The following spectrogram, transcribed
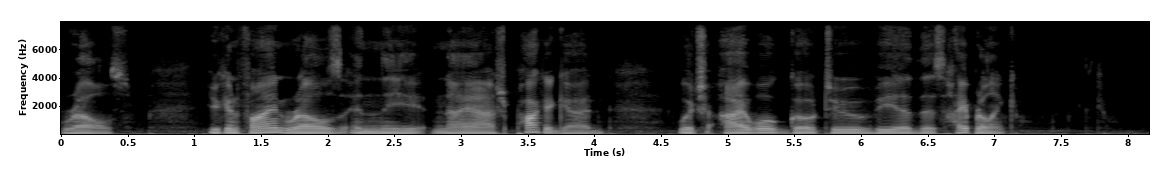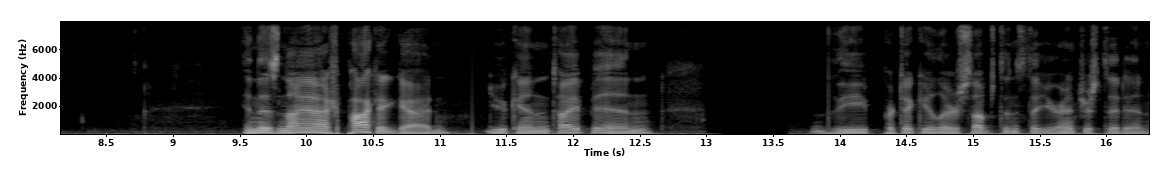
RELs. You can find RELs in the NIOSH Pocket Guide, which I will go to via this hyperlink. In this NIOSH Pocket Guide, you can type in the particular substance that you're interested in.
